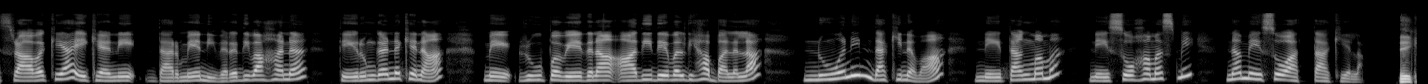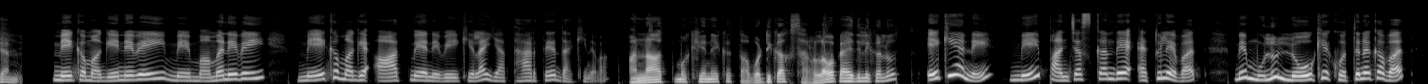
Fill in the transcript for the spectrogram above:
ශ්‍රාවකයා ඒ කියන්නේ ධර්මයේ නිවැරදිව අහන තේරුම් ගන්න කෙනා මේ රූප වේදනා ආදී දේවල් දිහා බලලා නුවණින් දකිනවා නේතං මම නේසෝහමස්මි නමේසෝ අත්තා කියලා. ඒ කියන්නේ මේක මගේ නෙවෙයි, මේ මම නෙවෙයි, මේක මගේ ආත්මය නෙවෙයි කියලා යථාර්ථය දකිනවා. අනාත්ම කියන එක තව ටිකක් සරලව පැහැදිලි කළොත් ඒ කියන්නේ මේ පංචස්කන්ධය ඇතුළේවත් මේ මුළු ලෝකෙ කොතනකවත්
